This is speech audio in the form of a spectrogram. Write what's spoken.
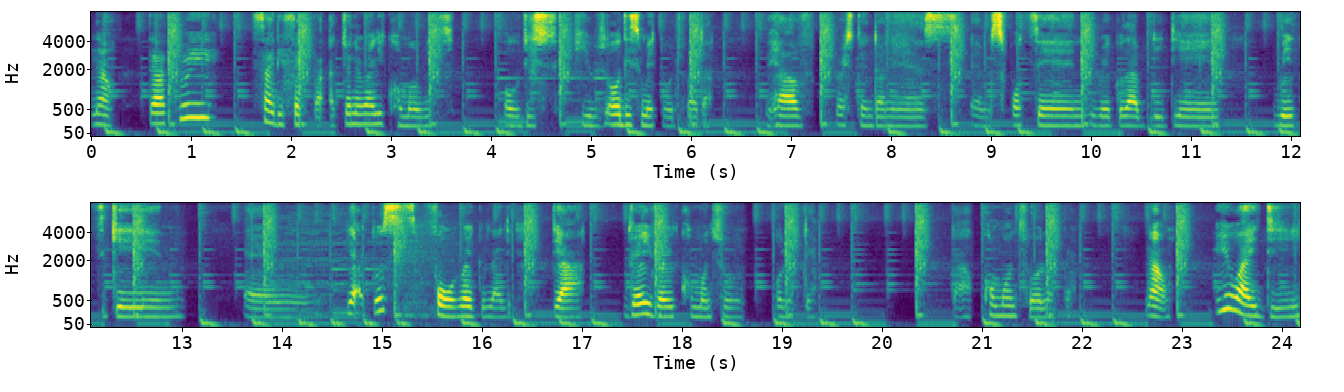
Now, there are three side effects that are generally common with all these pills, all these methods rather. We have breast tenderness, um, spotting, irregular bleeding, weight gain, um, yeah, those fall regularly. They are very very common to all of them. They are common to all of them. Now uid you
